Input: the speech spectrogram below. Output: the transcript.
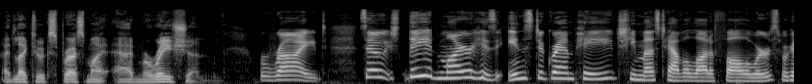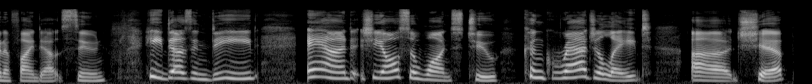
I'd like to express my admiration. Right. So they admire his Instagram page. He must have a lot of followers. We're going to find out soon. He does indeed. And she also wants to congratulate uh, Chip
